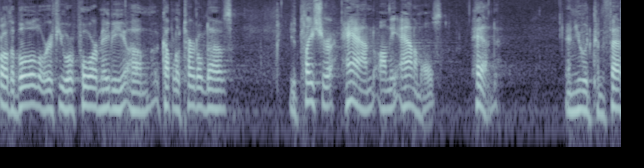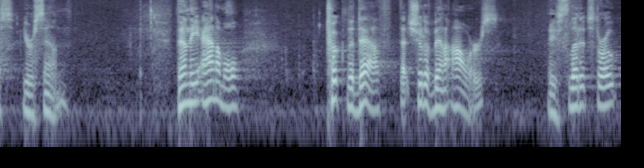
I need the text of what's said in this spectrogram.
or the bull, or if you were poor, maybe um, a couple of turtle doves. You'd place your hand on the animal's head, and you would confess your sin. Then the animal took the death that should have been ours. They slit its throat,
